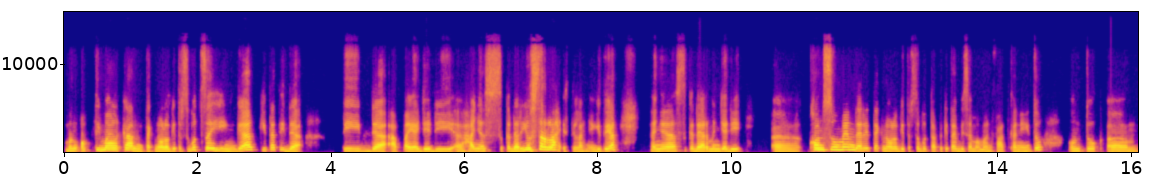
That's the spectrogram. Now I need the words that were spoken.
mengoptimalkan teknologi tersebut sehingga kita tidak tidak apa ya jadi uh, hanya sekedar user lah istilahnya gitu ya hanya sekedar menjadi uh, konsumen dari teknologi tersebut tapi kita bisa memanfaatkannya itu untuk um,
